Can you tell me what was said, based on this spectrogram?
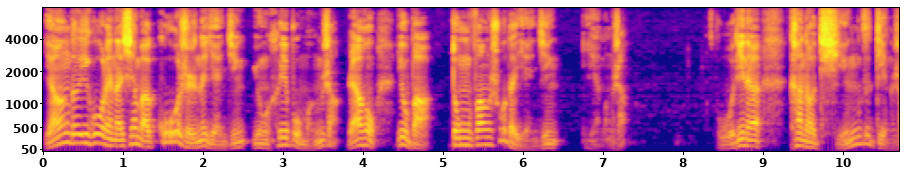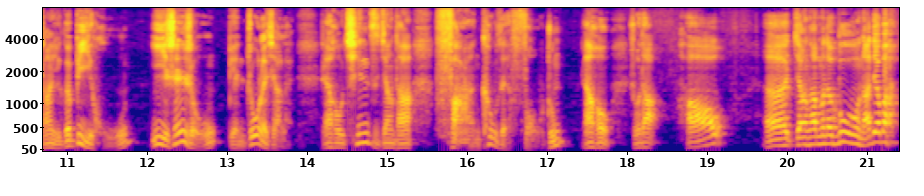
杨得意过来呢，先把郭舍人的眼睛用黑布蒙上，然后又把东方朔的眼睛也蒙上。武帝呢，看到亭子顶上有个壁虎，一伸手便捉了下来，然后亲自将它反扣在否中，然后说道：“好，呃，将他们的布拿掉吧。”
